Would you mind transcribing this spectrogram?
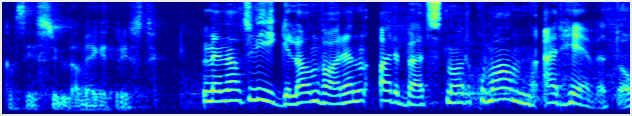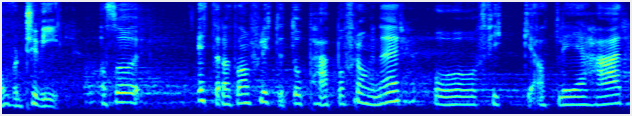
kan si, sulla av eget bryst. Men at Vigeland var en arbeidsnarkoman, er hevet over tvil. Altså, etter at han flyttet opp her på Frogner og fikk atelier her,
